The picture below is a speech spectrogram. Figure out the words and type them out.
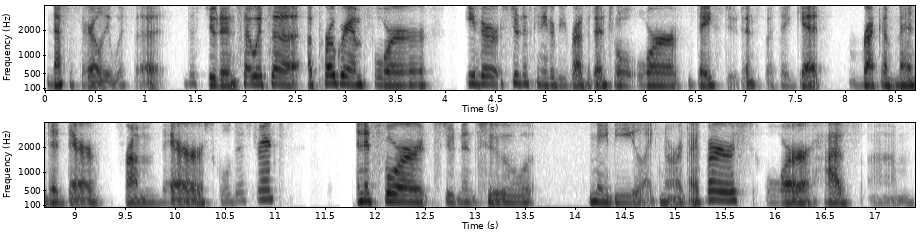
necessarily with the, the students so it's a, a program for either students can either be residential or day students but they get recommended there from their school district and it's for students who may be like neurodiverse or have um,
